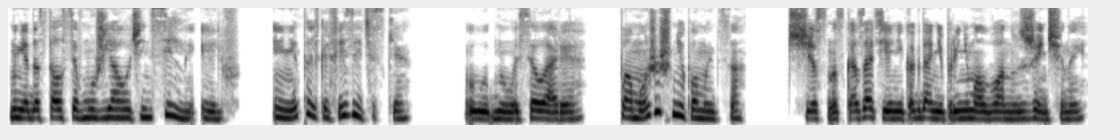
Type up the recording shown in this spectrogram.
Мне достался в мужья очень сильный эльф. И не только физически. Улыбнулась Элария. Поможешь мне помыться? Честно сказать, я никогда не принимал ванну с женщиной.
